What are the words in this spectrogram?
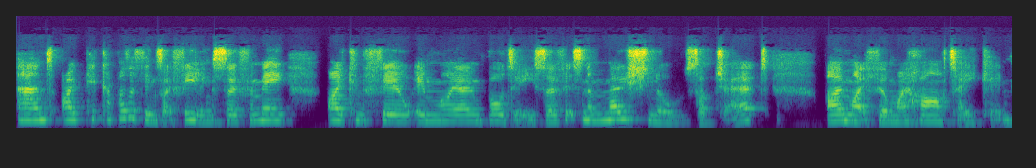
And I pick up other things like feelings. So for me, I can feel in my own body. So if it's an emotional subject, I might feel my heart aching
